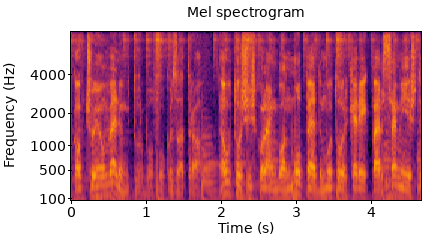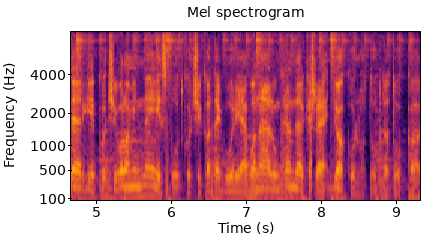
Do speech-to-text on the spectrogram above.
Kapcsoljon velünk turbofokozatra. Autós iskolánkban moped, motorkerékpár, személy és tergépkocsi, valamint nehézpótkocsi kategóriában állunk rendelkezésre gyakorlott oktatókkal.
